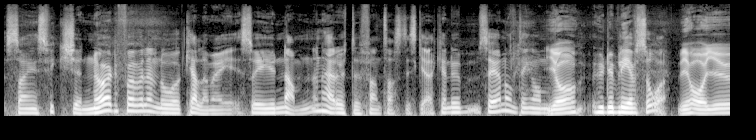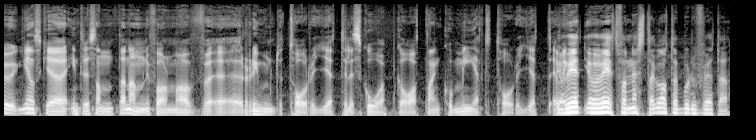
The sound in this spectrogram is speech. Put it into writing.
science fiction-nörd får jag väl ändå kalla mig, så är ju namnen här ute fantastiska. Kan du säga någonting om ja, hur det blev så? Vi har ju ganska intressanta namn i form av eh, Rymdtorget, Teleskopgatan, Komettorget. Jag vet, jag vet vad nästa gata borde få heta.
